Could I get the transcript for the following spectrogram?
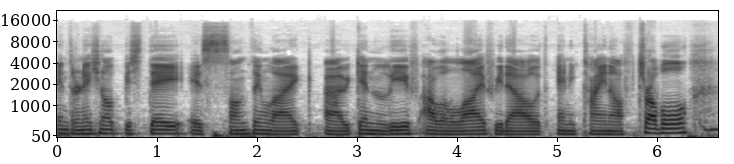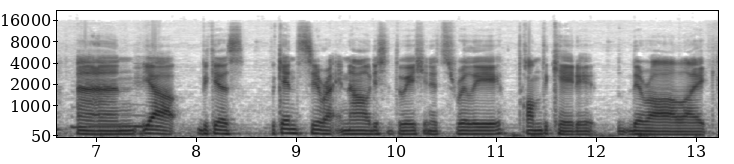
International Peace Day is something like uh, we can live our life without any kind of trouble, and yeah, because we can see right now the situation it's really complicated. There are like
